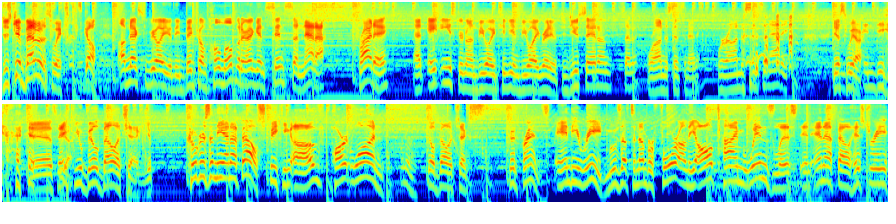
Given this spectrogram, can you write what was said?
Just get better this week. Let's go. Up next for BYU, the Big 12 home opener against Cincinnati Friday at 8 Eastern on BYU TV and BYU Radio. Did you say it on Saturday? We're on to Cincinnati. We're on to Cincinnati. yes, we are. Indeed. yes, Thank you, Bill Belichick. Yep. Cougars in the NFL. Speaking of, part one. One of Bill Belichick's good friends, Andy Reid, moves up to number four on the all time wins list in NFL history.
